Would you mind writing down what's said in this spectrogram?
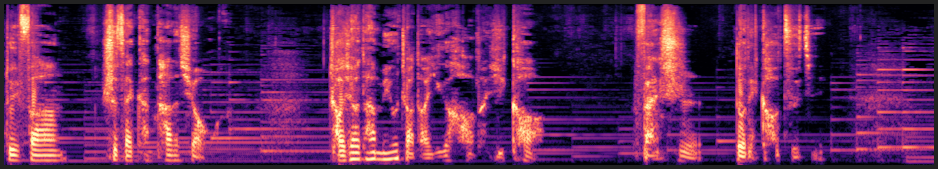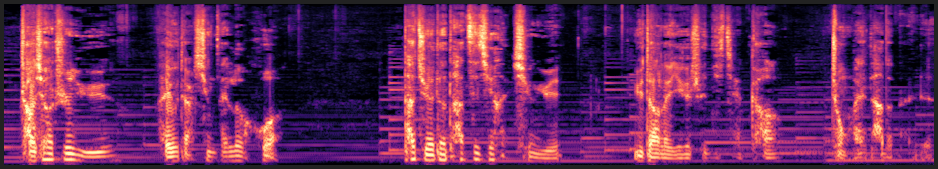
对方是在看他的笑话，嘲笑他没有找到一个好的依靠，凡事都得靠自己。嘲笑之余，还有点幸灾乐祸。他觉得他自己很幸运，遇到了一个身体健康。宠爱她的男人，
